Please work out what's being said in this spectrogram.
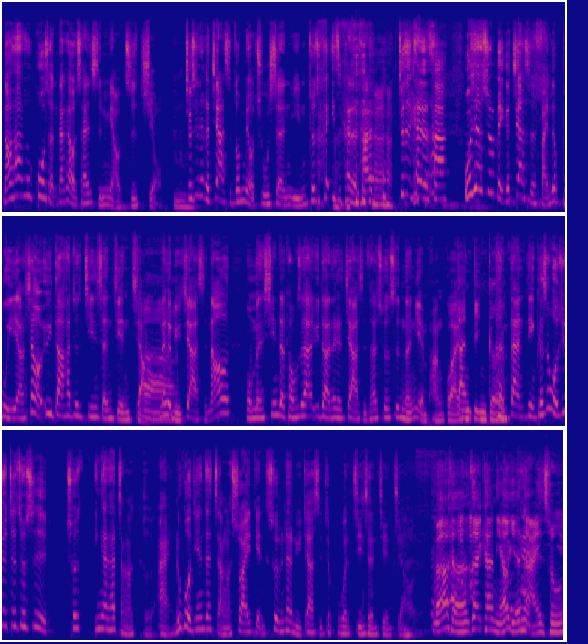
然后他说过程大概有三十秒之久，嗯就是那个驾驶都没有出声音，就是看一直看着他，就是看着他。我现在说每个驾驶的反应都不一样，像我遇到他就是惊声尖叫，啊那个女驾驶。然后我们新的同事他遇到那个驾驶，他说是冷眼旁观，淡定哥很淡定。可是我觉得这就是说，应该他长得可爱。如果我今天再长得帅一点，说明那女驾驶就不会惊声尖叫了。然后可能再看你要演哪一出，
